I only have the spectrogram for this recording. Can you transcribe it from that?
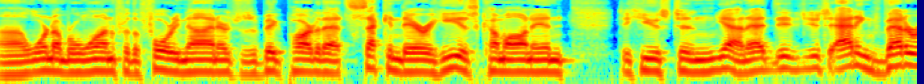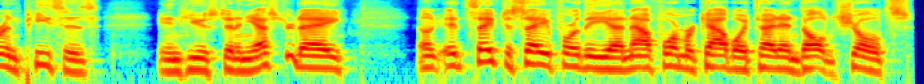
Uh, war number one for the 49ers was a big part of that secondary. He has come on in to Houston. Yeah, that, just adding veteran pieces in Houston. And yesterday, it's safe to say for the uh, now former Cowboy tight end Dalton Schultz.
